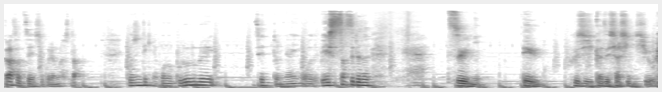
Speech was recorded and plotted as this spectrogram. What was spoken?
が撮影してくれました。個人的にはこのブルーレイセットにない方で別冊でついに出る藤井風写真集。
